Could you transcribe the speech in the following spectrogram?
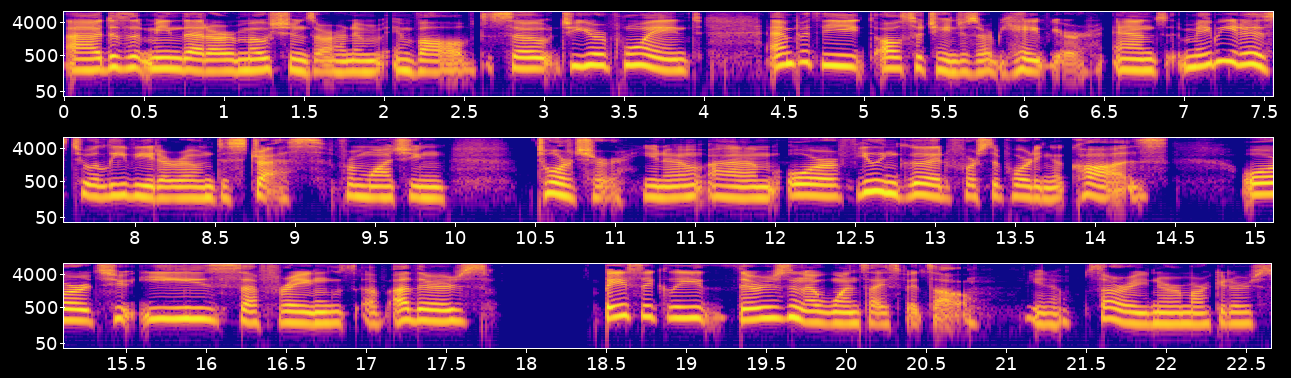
uh, doesn't mean that our emotions aren't Im- involved. So, to your point, empathy also changes our behavior. And maybe it is to alleviate our own distress from watching torture, you know, um, or feeling good for supporting a cause, or to ease sufferings of others. Basically, there isn't a one size fits all you know, sorry, neuromarketers.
